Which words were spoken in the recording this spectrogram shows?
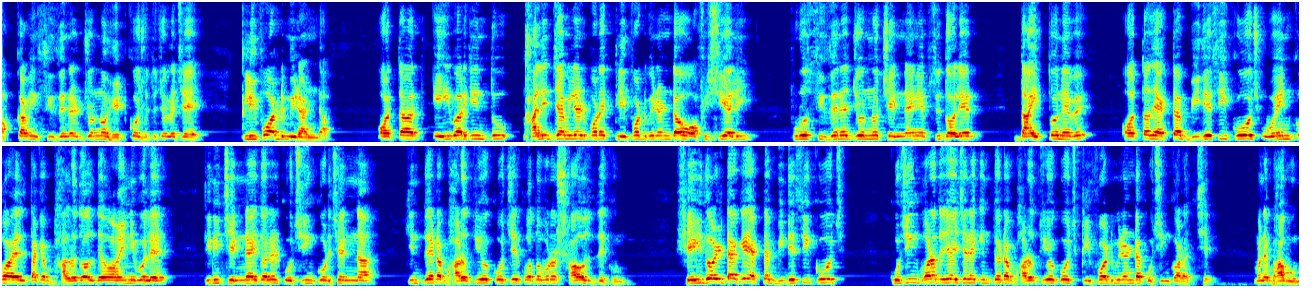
আপকামিং সিজনের জন্য হেড কোচ হতে চলেছে ক্লিফর্ড মিরান্ডা। অর্থাৎ এইবার কিন্তু খালিদ জামিলের পরে ক্লিফর্ড মিরান্ডাও অফিসিয়ালি পুরো সিজনের জন্য চেন্নাইন এফসি দলের দায়িত্ব নেবে। অর্থাৎ একটা বিদেশি কোচ ওয়েন কয়েল তাকে ভালো দল দেওয়া হয়নি বলে তিনি চেন্নাই দলের কোচিং করছেন না। কিন্তু একটা ভারতীয় কোচের কত বড় সাহস দেখুন। সেই দলটাকে একটা বিদেশি কোচ কোচিং করাতে চাইছে না, কিন্তু একটা ভারতীয় কোচ ক্লিফর্ড মিরান্ডা কোচিং করাচ্ছে। মানে ভাবুন,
